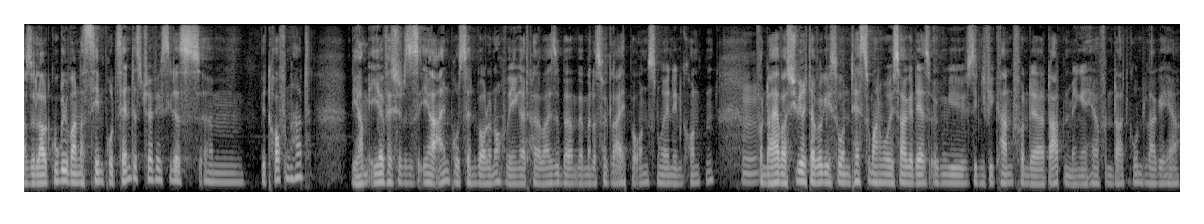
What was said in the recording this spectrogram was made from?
Also laut Google waren das 10% des Traffics, die das ähm, betroffen hat. Wir haben eher festgestellt, dass es eher 1% war oder noch weniger teilweise, wenn man das vergleicht bei uns nur in den Konten. Mhm. Von daher war es schwierig, da wirklich so einen Test zu machen, wo ich sage, der ist irgendwie signifikant von der Datenmenge her, von der Datengrundlage her.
